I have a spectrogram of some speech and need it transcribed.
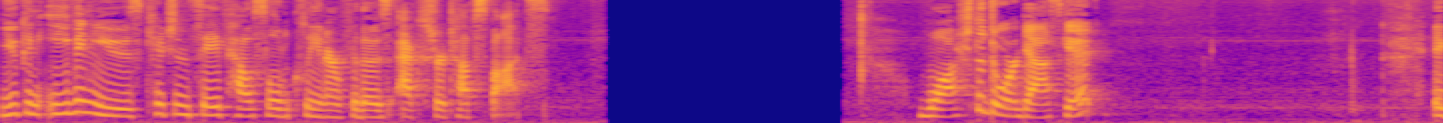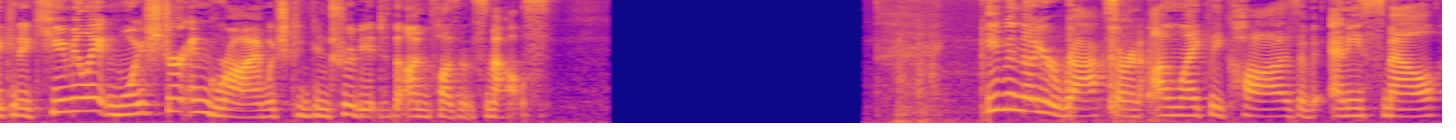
You can even use Kitchen Safe Household Cleaner for those extra tough spots. Wash the door gasket it can accumulate moisture and grime, which can contribute to the unpleasant smells. Even though your racks are an unlikely cause of any smell,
